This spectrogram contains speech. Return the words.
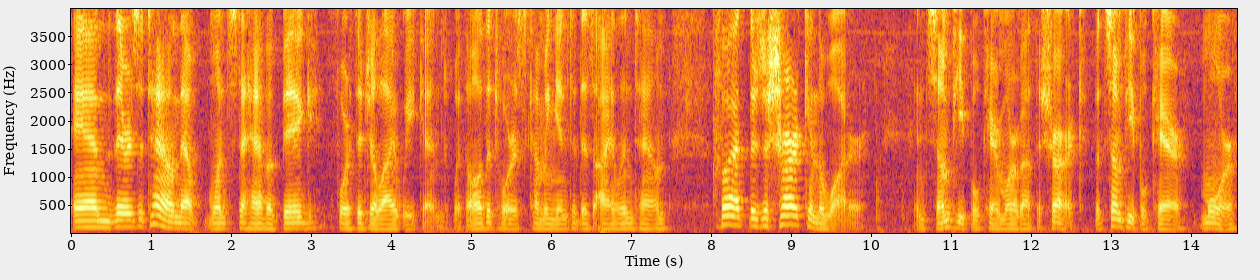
And there's a town that wants to have a big Fourth of July weekend with all the tourists coming into this island town. But there's a shark in the water. And some people care more about the shark, but some people care more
